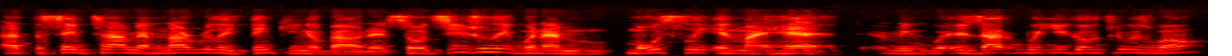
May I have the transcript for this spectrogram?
at the same time, I'm not really thinking about it. So it's usually when I'm mostly in my head. I mean, is that what you go through as well?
